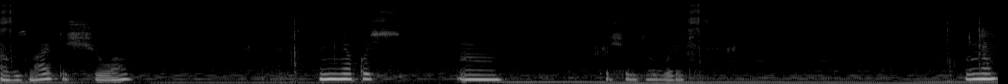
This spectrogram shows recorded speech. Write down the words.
А ви знаєте, що він якось. Про що тут говорять? Ну,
